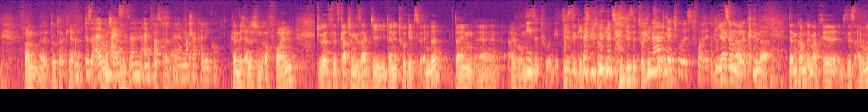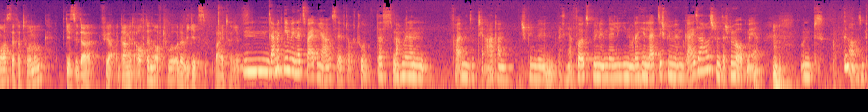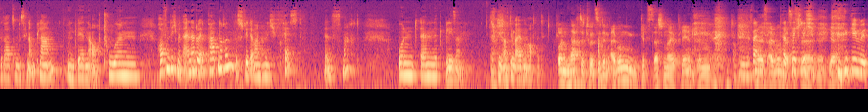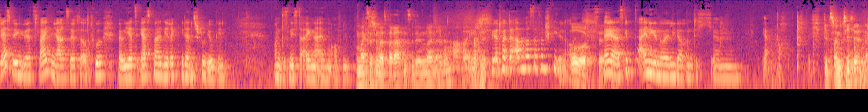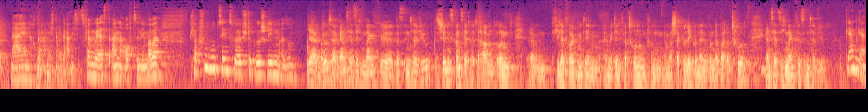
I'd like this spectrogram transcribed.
von äh, Dota Kerr. Und das Album heißt dann einfach äh, Mascha Kaleko. Können sich alle schon drauf freuen. Du hast jetzt gerade schon gesagt, die, deine Tour geht zu Ende. Dein äh, Album. Diese Tour geht diese, geht, Tour geht, diese Tour geht Nach zu Ende. der Tour ist vor der Tour. Ja, Zum genau, Glück. Genau. Dann kommt im April dieses Album raus, der Vertonung. Gehst du dafür, damit auch dann auf Tour oder wie geht es weiter jetzt? Mm, damit gehen wir in der zweiten Jahreshälfte auf Tour. Das machen wir dann vor allem in so Theatern. Spielen wir in, weiß nicht, in der Volksbühne in Berlin oder hier in Leipzig spielen wir im Geiserhaus, stimmt, da spielen wir Open Air. Mhm. Und genau, da sind wir gerade so ein bisschen am Plan und werden auch touren, hoffentlich mit einer Duettpartnerin, das steht aber noch nicht fest. der das macht. Und ähm, mit Bläsern. Die spielen auf dem Album auch mit. Und nach der Tour zu dem Album gibt es da schon neue Pläne für ein neues Album? Tatsächlich da, äh, ja. gehen wir deswegen in der zweiten Jahreshälfte auf Tour, weil wir jetzt erstmal direkt wieder ins Studio gehen und das nächste eigene Album aufnehmen. Magst du schon was verraten zu dem neuen Album? Oh, ja, ich werde heute Abend was davon spielen. Auch. Oh, sehr ja, schön. Ja, es gibt einige neue Lieder und ich, ähm, ja, doch. Gibt es schon einen Titel? Nein. Nein, noch gar Nein, nicht, noch gar nicht. Jetzt fangen wir erst an aufzunehmen. Aber ich habe schon so 10, 12 Stücke geschrieben. Also ja, Dota, ganz herzlichen Dank für das Interview. Schönes Konzert heute Abend und ähm, viel Erfolg mit, dem, äh, mit den Vertonungen von Mascha Kalek und eine wunderbare Tour. Ganz herzlichen Dank fürs Interview. Gern, gern.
